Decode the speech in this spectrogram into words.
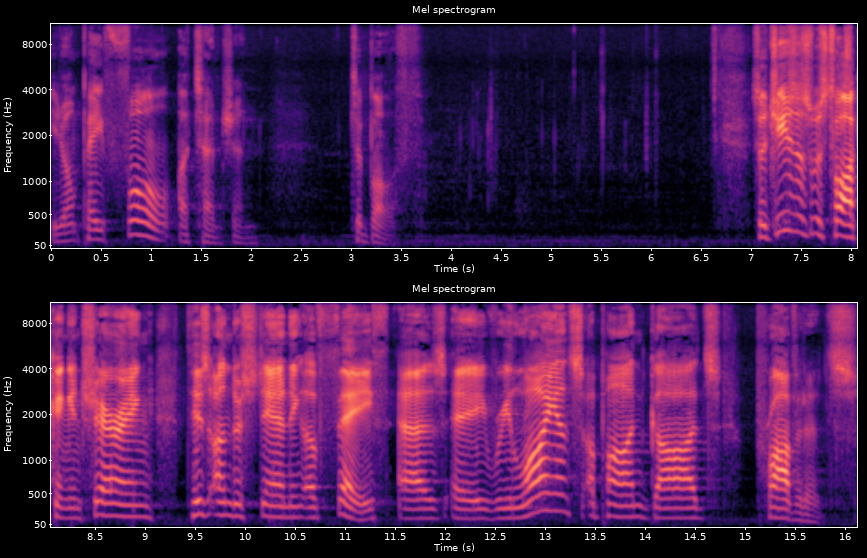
you don't pay full attention to both. So Jesus was talking and sharing his understanding of faith as a reliance upon God's providence.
